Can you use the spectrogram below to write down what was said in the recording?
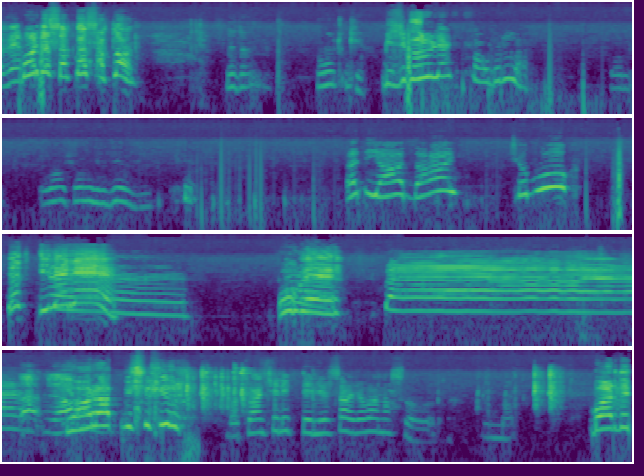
Evet. Bu arada saklan saklan. Neden? Ne oldu ki? Bizi görürler saldırırlar. Ulan şu an yazıyor. Hadi ya day. Çabuk. Geç ileri. Oh be. Ya Rabbi şükür. Batuhan Çelik delirse acaba nasıl olur? Bu arada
